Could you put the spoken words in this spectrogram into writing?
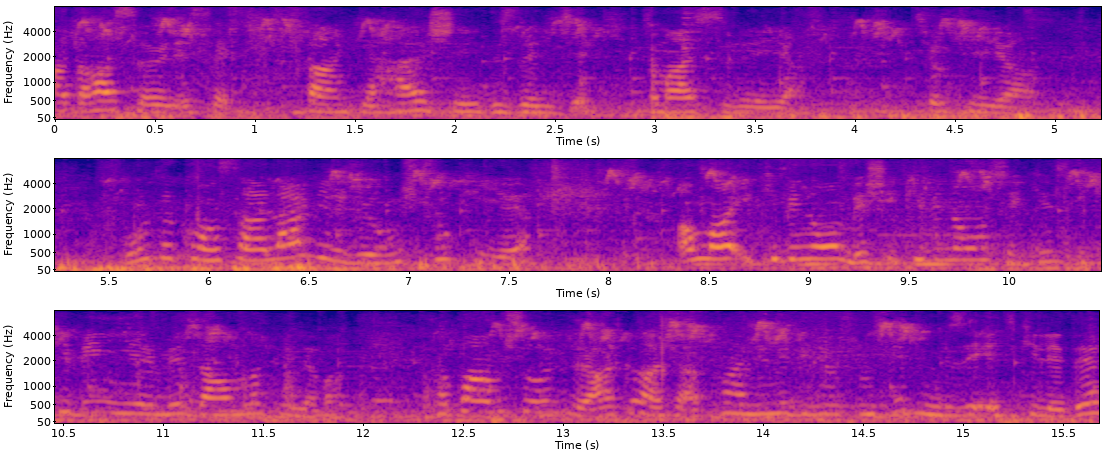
Mısra daha söylesek sanki her şey düzelecek. Kemal Süreyya. Çok iyi ya. Burada konserler veriliyormuş çok iyi. Ama 2015, 2018, 2020 Damla Pelevan. Kapanmış olabilir arkadaşlar. Pandemi biliyorsunuz hepimizi etkiledi.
